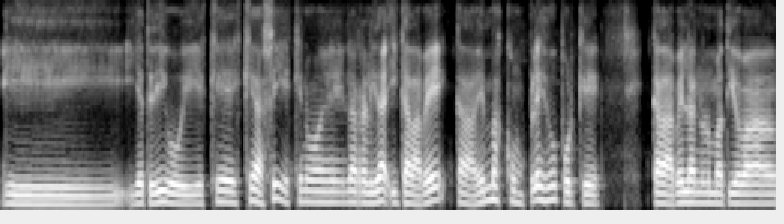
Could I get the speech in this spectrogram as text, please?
Y, ya te digo, y es que es que así, es que no es la realidad. Y cada vez, cada vez más complejo porque cada vez las normativas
